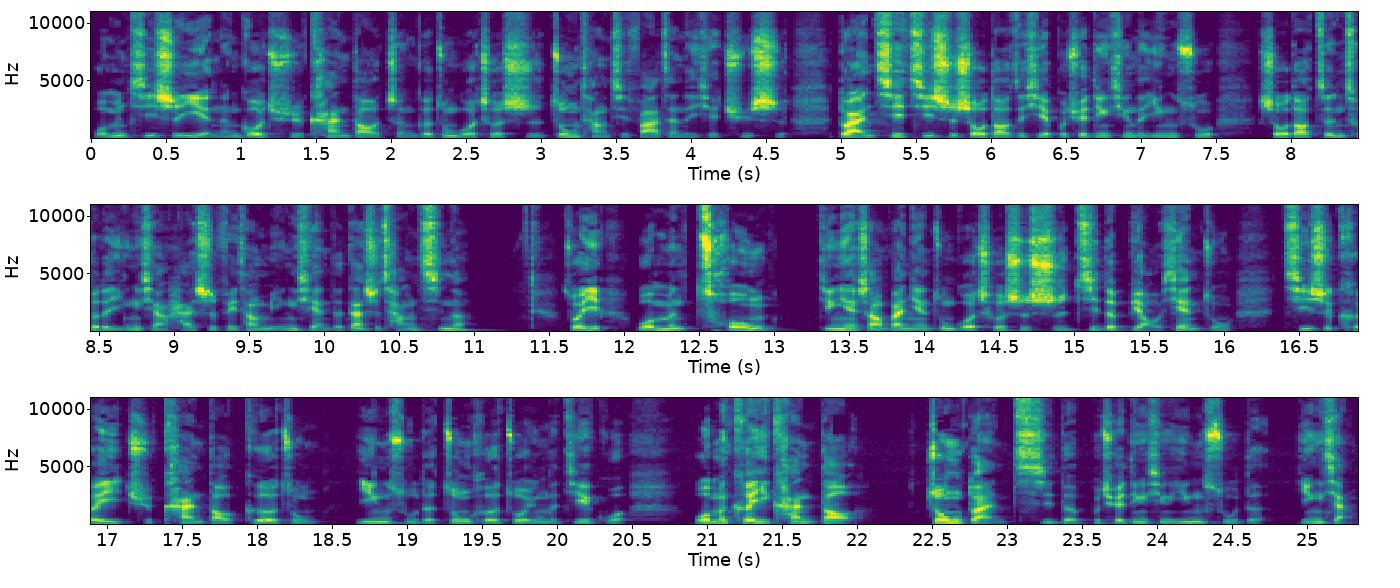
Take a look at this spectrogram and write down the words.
我们其实也能够去看到整个中国车市中长期发展的一些趋势，短期其实受到这些不确定性的因素、受到政策的影响还是非常明显的。但是长期呢？所以我们从今年上半年中国车市实际的表现中，其实可以去看到各种因素的综合作用的结果。我们可以看到中短期的不确定性因素的影响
